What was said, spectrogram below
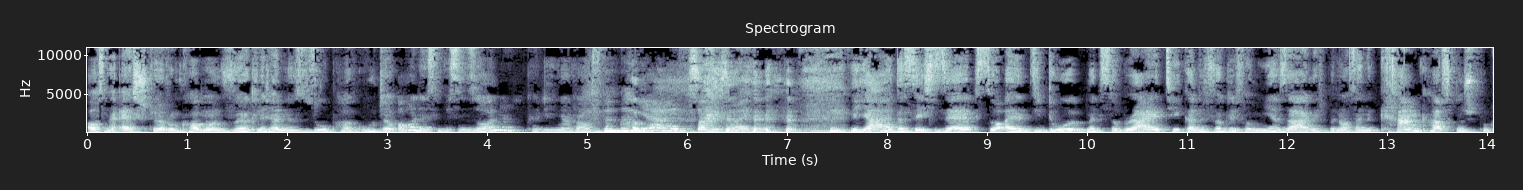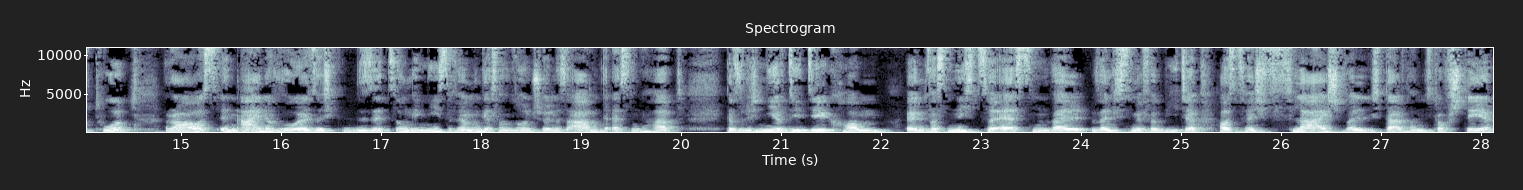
aus einer Essstörung komme und wirklich eine super gute, oh, da ist ein bisschen Sonne, Karina rausgekommen. ja, Sonnenseite. ja, dass ich selbst so wie du mit Sobriety kann ich wirklich von mir sagen, ich bin aus einer krankhaften Struktur raus in eine, wo also ich Sitzung genieße. Wir haben gestern so ein schönes Abendessen gehabt da würde ich nie auf die Idee kommen, irgendwas nicht zu essen, weil, weil ich es mir verbiete, außer vielleicht Fleisch, weil ich da einfach nicht drauf stehe.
